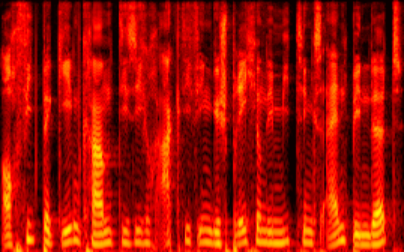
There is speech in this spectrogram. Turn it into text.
auch Feedback geben kann, die sich auch aktiv in Gespräche und in Meetings einbindet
